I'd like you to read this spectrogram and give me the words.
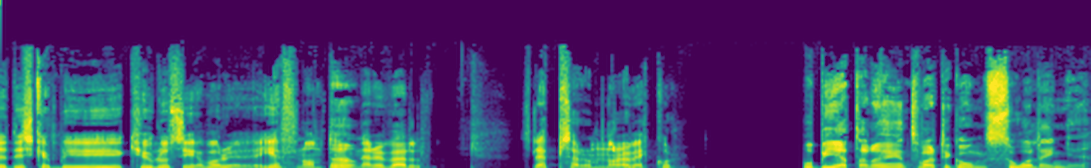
det ska bli kul att se vad det är för någonting Ja. när det väl släpps här om några veckor. Och betan har ju inte varit igång så länge.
